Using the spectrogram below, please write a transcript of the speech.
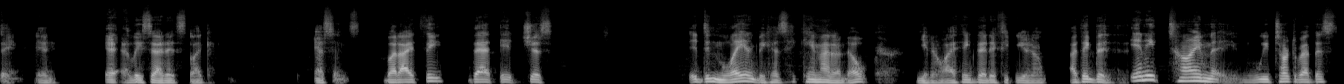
thing, and at least at its like essence. But I think that it just it didn't land because he came out of nowhere. You know, I think that if you know, I think that any time that we talked about this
